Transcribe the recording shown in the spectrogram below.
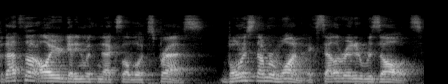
But that's not all you're getting with Next Level Express. Bonus number one, accelerated results.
